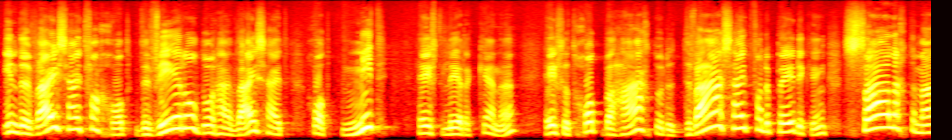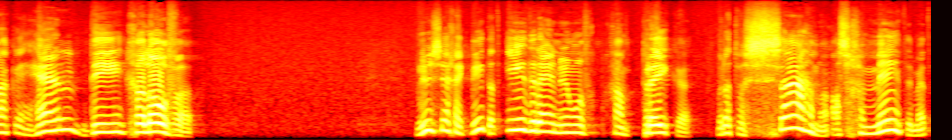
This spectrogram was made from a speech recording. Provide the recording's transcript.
in de wijsheid van God de wereld door haar wijsheid God niet heeft leren kennen, heeft het God behaagd door de dwaasheid van de prediking zalig te maken hen die geloven. Nu zeg ik niet dat iedereen nu moet gaan preken, maar dat we samen als gemeente met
